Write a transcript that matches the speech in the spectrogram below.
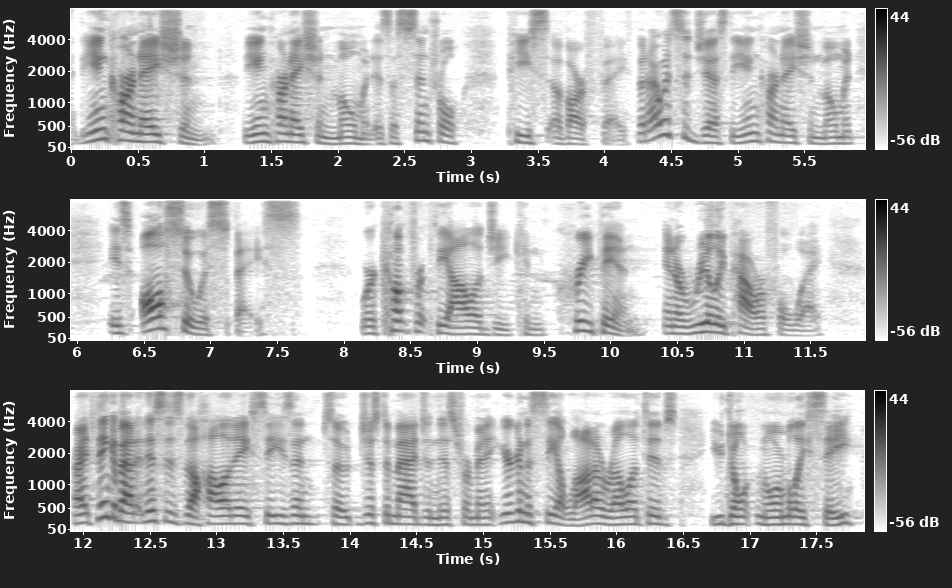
The incarnation, the incarnation moment is a central piece of our faith. But I would suggest the incarnation moment is also a space where comfort theology can creep in in a really powerful way. right, think about it. This is the holiday season, so just imagine this for a minute. You're going to see a lot of relatives you don't normally see.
